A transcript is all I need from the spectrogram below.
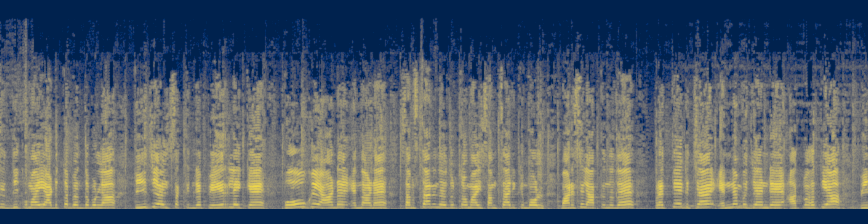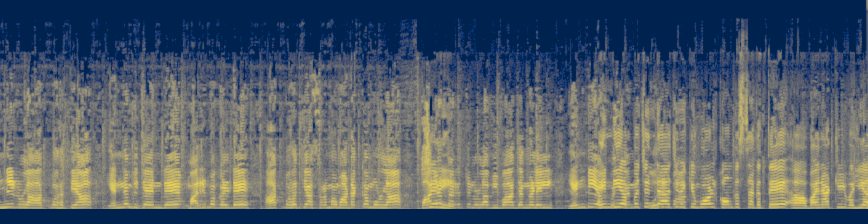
സിദ്ദിഖുമായി അടുത്ത ബന്ധമുള്ള ടി ജെ ഐസക്കിന്റെ പേരിലേക്ക് പോവുകയാണ് എന്നാണ് സംസ്ഥാന നേതൃത്വവുമായി സംസാരിക്കുമ്പോൾ മനസ്സിലാക്കുന്നത്. പ്രത്യേകിച്ച് എൻ എം വിജയന്റെ ആത്മഹത്യ പിന്നീടുള്ള ആത്മഹത്യ എൻ എം വിജയന്റെ മരുമകളുടെ ആത്മഹത്യാ ശ്രമം അടക്കമുള്ള പലതരത്തിലുള്ള വിവാദങ്ങളിൽ N D N D Appachan രാജിവെക്കുമ്പോൾ കോൺഗ്രസിനകത്തെ വയനാട്ടിൽ വലിയ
